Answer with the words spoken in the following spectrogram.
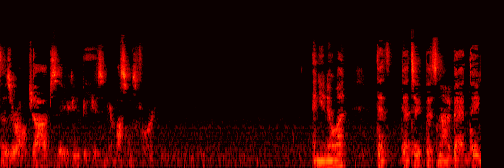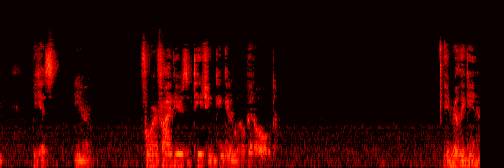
those are all jobs that you're going to be using your muscles for. And you know what? That's that's a that's not a bad thing because you know four or five years of teaching can get a little bit old. It really can.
